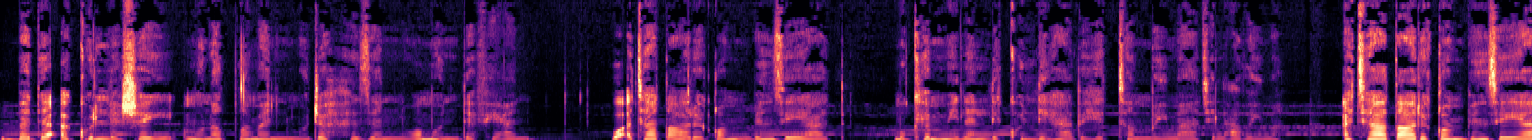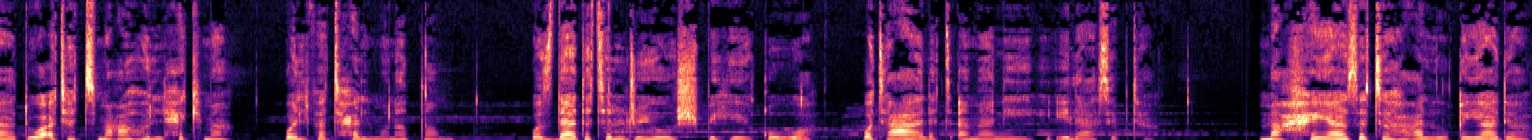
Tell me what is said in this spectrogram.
بدأ كل شيء منظما مجهزا ومندفعا وأتى طارق بن زياد مكملا لكل هذه التنظيمات العظيمة. أتى طارق بن زياد وأتت معه الحكمة والفتح المنظم وازدادت الجيوش به قوة وتعالت أمانيه إلى سبتة. مع حيازته على القيادة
